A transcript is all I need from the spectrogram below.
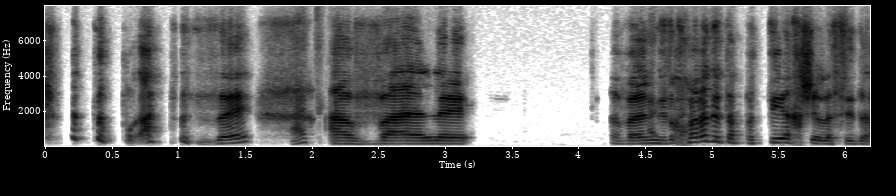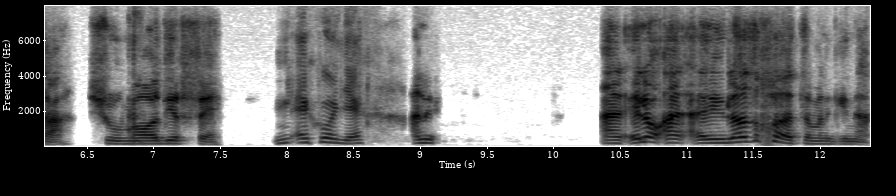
את הפרט הזה, אבל, אה, אבל אני זוכרת את הפתיח של הסדרה, שהוא מאוד יפה. איך הוא הולך? אני, לא, אני, אני לא זוכרת את המנגינה,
